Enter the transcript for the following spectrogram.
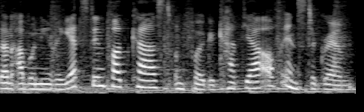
Dann abonniere jetzt den Podcast und folge Katja auf Instagram.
